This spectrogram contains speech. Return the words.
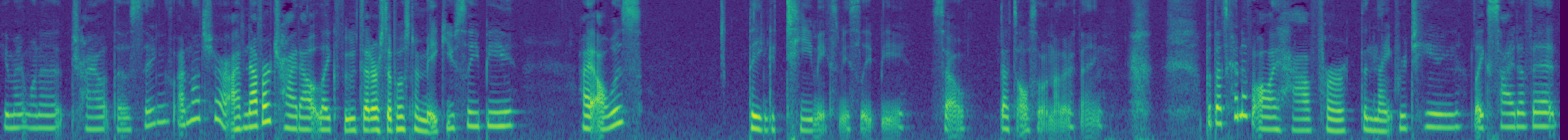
you might want to try out those things. I'm not sure. I've never tried out like foods that are supposed to make you sleepy. I always think tea makes me sleepy. So, that's also another thing. but that's kind of all I have for the night routine like side of it.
